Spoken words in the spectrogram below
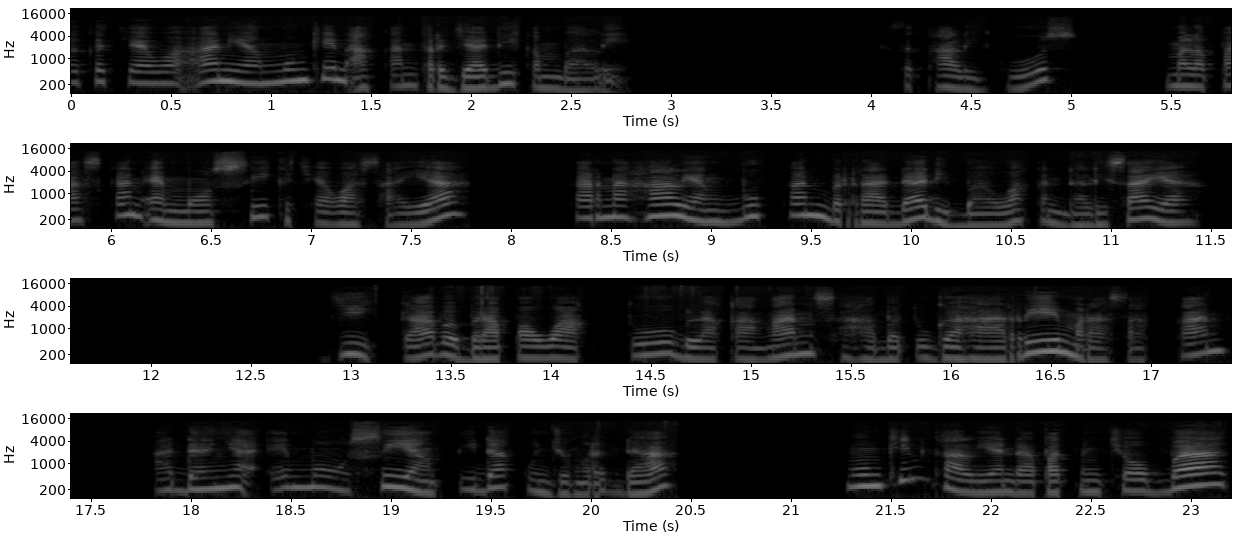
kekecewaan yang mungkin akan terjadi kembali. Sekaligus melepaskan emosi kecewa saya karena hal yang bukan berada di bawah kendali saya. Jika beberapa waktu belakangan sahabat Ugahari merasakan adanya emosi yang tidak kunjung reda, mungkin kalian dapat mencoba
